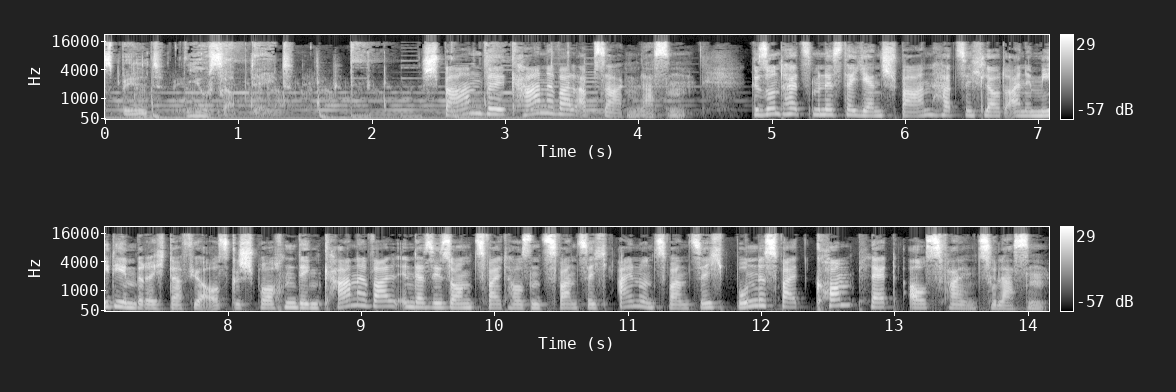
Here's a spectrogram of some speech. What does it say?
Das Bild News Update. Spahn will Karneval absagen lassen. Gesundheitsminister Jens Spahn hat sich laut einem Medienbericht dafür ausgesprochen, den Karneval in der Saison 2020-21 bundesweit komplett ausfallen zu lassen.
